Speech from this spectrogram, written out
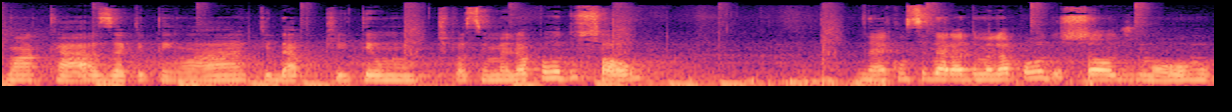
uma casa que tem lá que dá que tem um tipo assim o melhor pôr do sol, né? Considerado o melhor pôr do sol de Morro,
